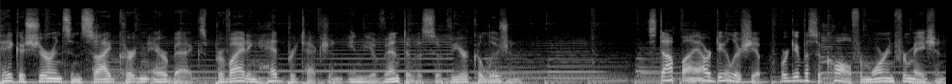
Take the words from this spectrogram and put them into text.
Take assurance in side curtain airbags, providing head protection in the event of a severe collision. Stop by our dealership or give us a call for more information.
